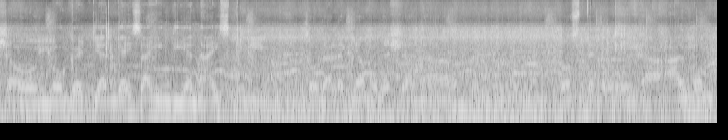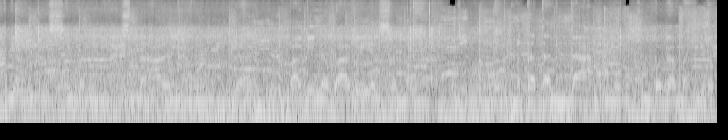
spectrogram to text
siya oh yogurt yan guys ah. Hindi yan ice cream. So lalagyan ko na siya ng roasted flake ah, almond flakes yung maninipis na almond yan. Bagay na bagay yan sa mga matatanda. Yung kumbaga mahirap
